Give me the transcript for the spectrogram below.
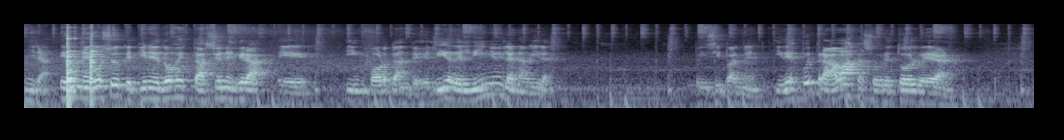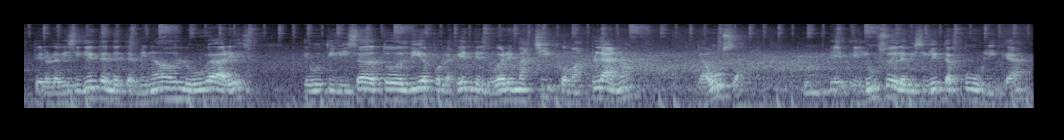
Mira, es un negocio que tiene dos estaciones eh, importantes, el Día del Niño y la Navidad, principalmente. Y después trabaja sobre todo el verano. Pero la bicicleta en determinados lugares es utilizada todo el día por la gente, en lugares más chicos, más planos, la usa. El, uso de la bicicleta pública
